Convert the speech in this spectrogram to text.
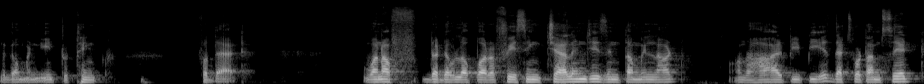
The government need to think for that. One of the developer facing challenges in Tamil Nadu on the higher PPAs, that's what I'm said.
